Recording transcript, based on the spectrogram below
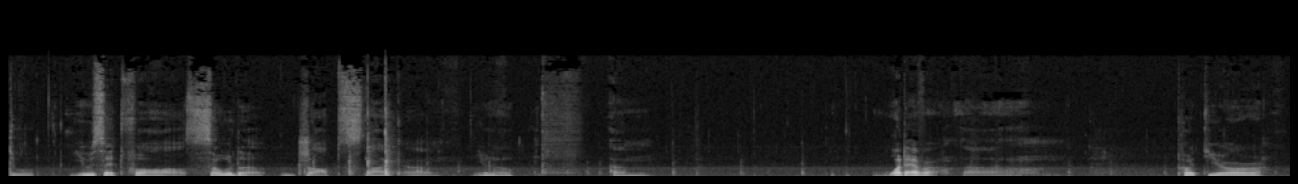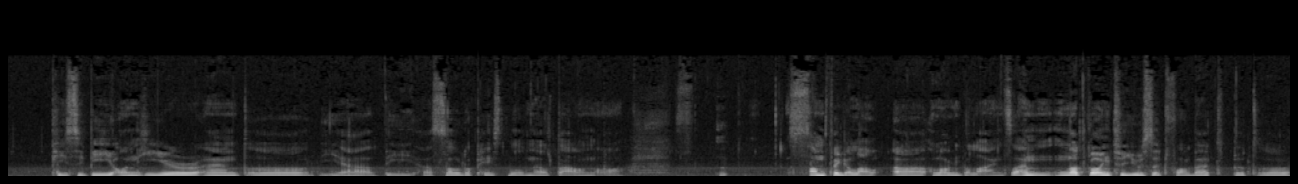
do use it for solder jobs like, uh, you know, um, whatever. Uh, put your PCB on here and uh, yeah the solder paste will melt down or something along, uh, along the lines. I'm not going to use it for that, but uh,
